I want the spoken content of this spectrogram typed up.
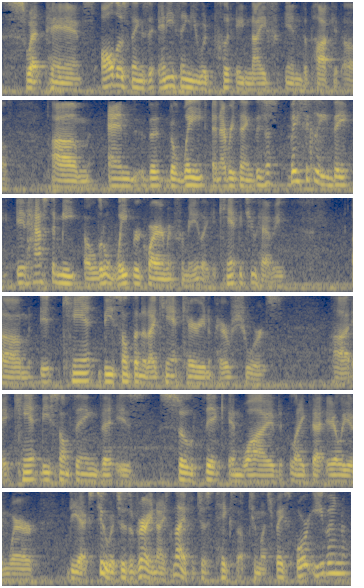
sweatpants, all those things, anything you would put a knife in the pocket of. Um, and the, the weight and everything, they just basically, they it has to meet a little weight requirement for me. Like it can't be too heavy. Um, it can't be something that I can't carry in a pair of shorts. Uh, it can't be something that is so thick and wide like that Alienware DX2, which is a very nice knife. It just takes up too much space. Or even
